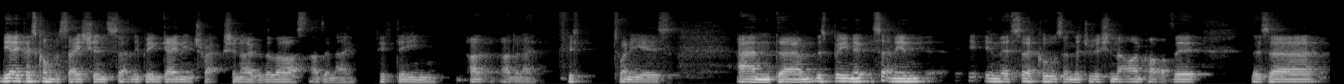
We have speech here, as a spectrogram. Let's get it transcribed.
the APEST conversation certainly been gaining traction over the last I don't know 15 I, I don't know 50, 20 years, and um, there's been certainly in their circles and the tradition that I'm part of, there, there's a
